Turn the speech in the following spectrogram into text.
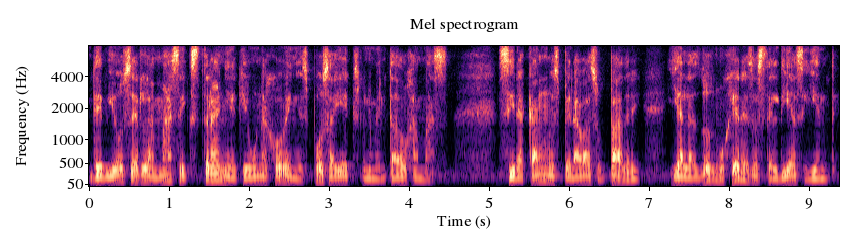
debió ser la más extraña que una joven esposa haya experimentado jamás. Siracán no esperaba a su padre y a las dos mujeres hasta el día siguiente.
